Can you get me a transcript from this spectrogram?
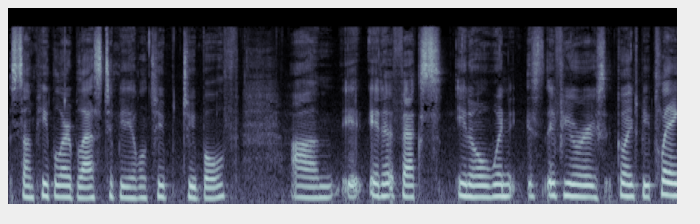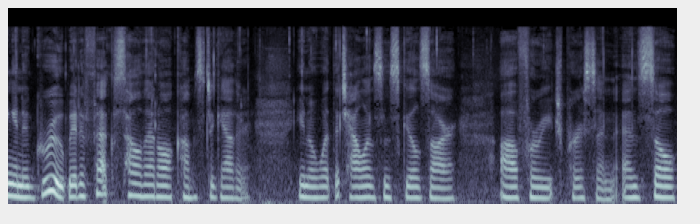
some people are blessed to be able to do both. Um, it, it, affects, you know, when if you're going to be playing in a group, it affects how that all comes together. You know what the talents and skills are uh, for each person. And so,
